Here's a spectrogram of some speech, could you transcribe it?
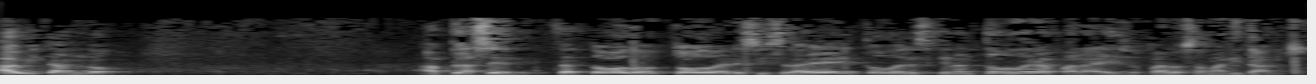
habitando a placer. Está todo, todo eres Israel, todo eres Kenan, todo era para ellos, para los samaritanos.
